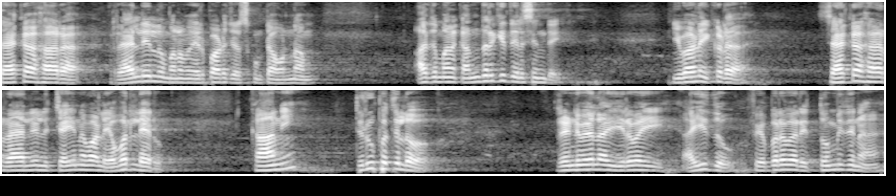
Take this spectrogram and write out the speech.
శాకాహార ర్యాలీలు మనం ఏర్పాటు చేసుకుంటా ఉన్నాం. అది మనకు అందరికీ తెలిసిందే. ఇవాళ ఇక్కడ శాకాహార ర్యాలీలు చేయని వాళ్ళు ఎవరు లేరు. కానీ తిరుపతిలో రెండు వేల ఇరవై ఐదు ఫిబ్రవరి తొమ్మిదిన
